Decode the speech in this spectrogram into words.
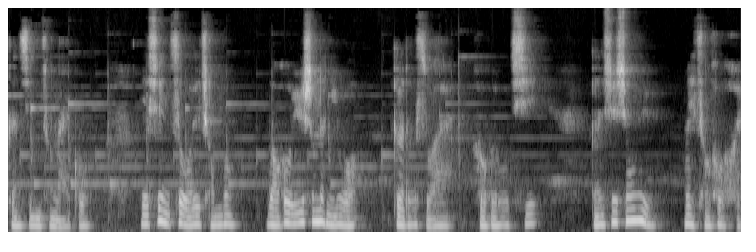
感谢你曾来过，也谢你赐我一场梦。往后余生的你我，各得所爱，后会无期。感谢相遇，未曾后悔。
